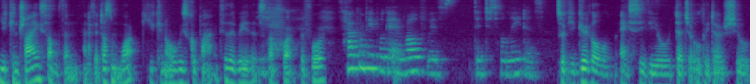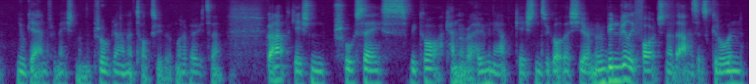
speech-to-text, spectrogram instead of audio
you can try something, and if it doesn't work, you can always go back to the way that stuff worked before. How can people get involved with digital leaders. So if you Google SCVO digital leaders, you'll you'll get information on the programme that talks a bit more about it. We've got an application process. We got I can't remember how many applications we got this year. I mean, we've been really fortunate that as it's grown,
